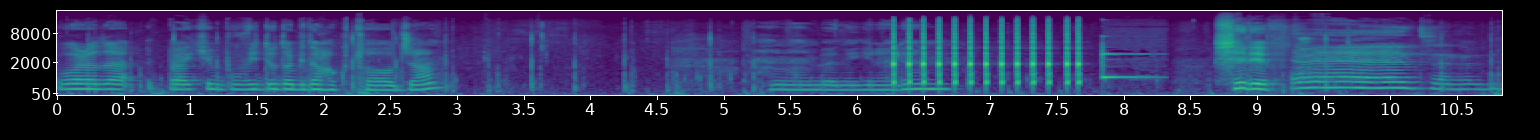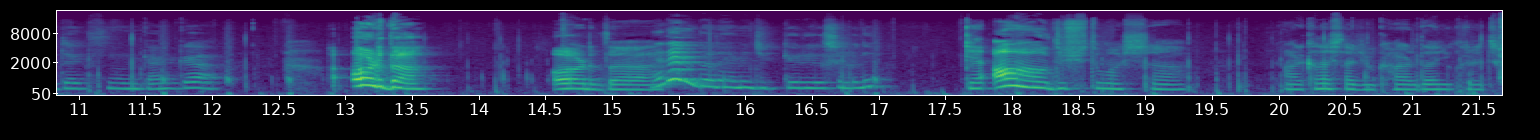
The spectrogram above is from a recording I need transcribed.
bu arada belki bu videoda bir daha kutu alacağım. Hemen böyle girelim. Şerif. Evet sen öldüreceksin kanka. Orada. Orada. Neden böyle hemencik görüyorsun beni? Gel. Aa düştüm aşağı. Arkadaşlar yukarıda yukarı çık.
